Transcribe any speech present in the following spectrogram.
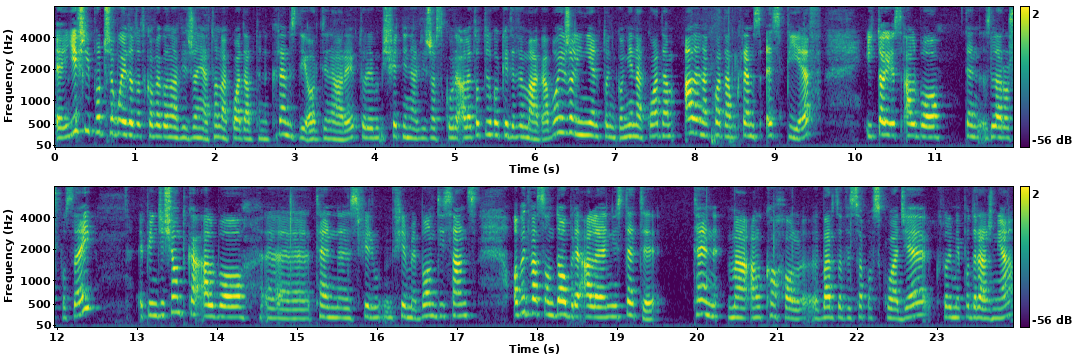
E, Jeśli potrzebuję dodatkowego nawilżenia, to nakładam ten krem z The Ordinary, który świetnie nawilża skórę, ale to tylko kiedy wymaga, bo jeżeli nie, to go nie nakładam, ale nakładam krem z SPF i to jest albo ten z La Roche-Posay, 50 albo e, ten z firm, firmy Bondi Sans. Obydwa są dobre, ale niestety ten ma alkohol bardzo wysoko w składzie, który mnie podrażnia,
